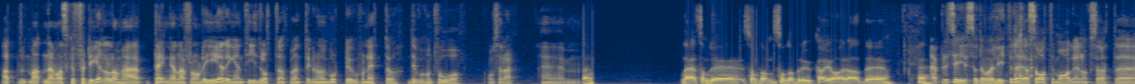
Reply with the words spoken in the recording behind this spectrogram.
att man, när man ska fördela de här pengarna från regeringen till idrotten att man inte glömmer bort division 1 och division 2 och, och sådär. Ehm, Nej, som, det, som, de, som de brukar göra. Det, Nej precis, och det var lite det jag sa till Malin också. Att, eh,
